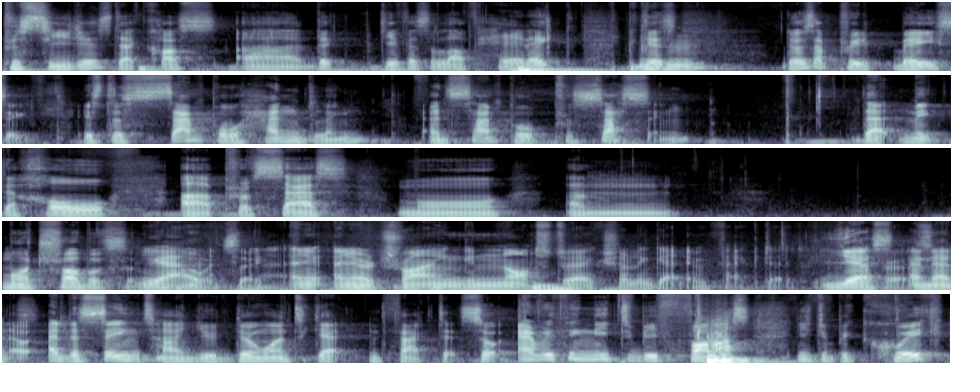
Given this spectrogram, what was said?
procedures that cause uh, that give us a lot of headache because mm-hmm. those are pretty basic. It's the sample handling and sample processing that make the whole uh, process more um, more troublesome. Yeah, I would say. And, and you're trying not to actually get infected. Yes, and then at the same time, you don't want to get infected. So everything needs to be fast, need to be quick,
